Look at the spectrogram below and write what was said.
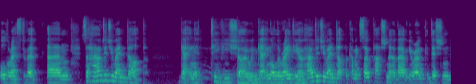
all the rest of it. Um, so how did you end up getting a TV show and getting on the radio? How did you end up becoming so passionate about your own condition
